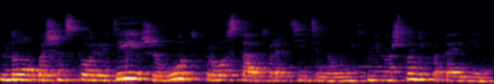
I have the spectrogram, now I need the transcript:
но большинство людей живут просто отвратительно, у них ни на что не хватает денег.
